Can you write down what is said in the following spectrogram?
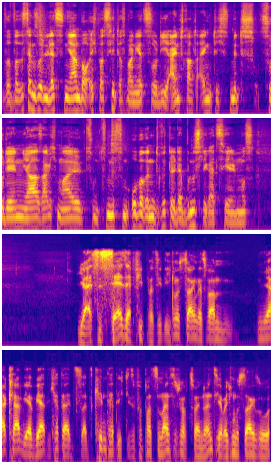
was ist denn so in den letzten Jahren bei euch passiert, dass man jetzt so die Eintracht eigentlich mit zu den, ja, sag ich mal, zum, zumindest zum oberen Drittel der Bundesliga zählen muss? Ja, es ist sehr, sehr viel passiert. Ich muss sagen, das war, ja klar, wie wir, ich hatte als, als Kind hatte ich diese verpasste Meisterschaft 92, aber ich muss sagen, so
